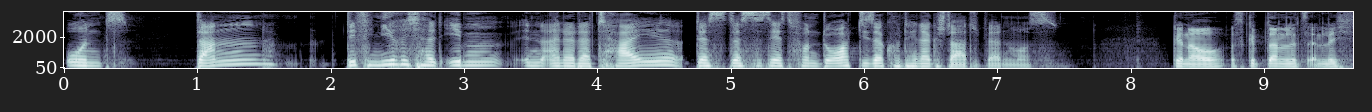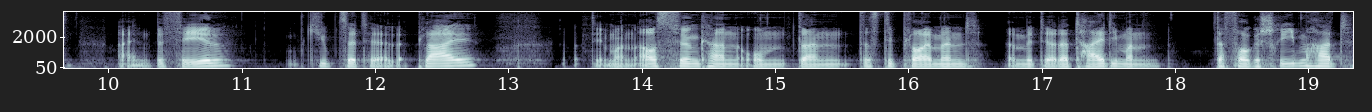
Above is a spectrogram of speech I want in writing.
Und dann definiere ich halt eben in einer Datei, dass, dass es jetzt von dort dieser Container gestartet werden muss. Genau, es gibt dann letztendlich einen Befehl, kubectl apply, den man ausführen kann, um dann das Deployment äh, mit der Datei, die man davor geschrieben hat,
